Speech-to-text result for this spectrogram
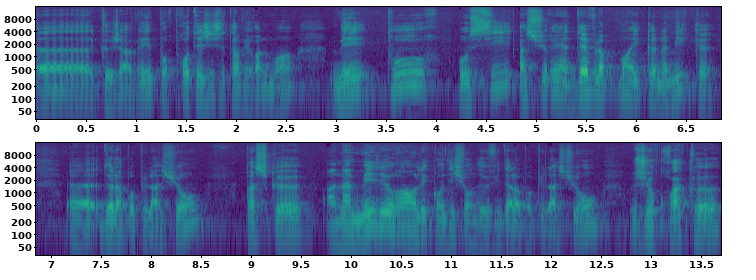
que j'avais pour protéger cet environnement, mais pour aussi assurer un développement économique de la population, parce que en améliorant les conditions de vie de la population, je crois que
